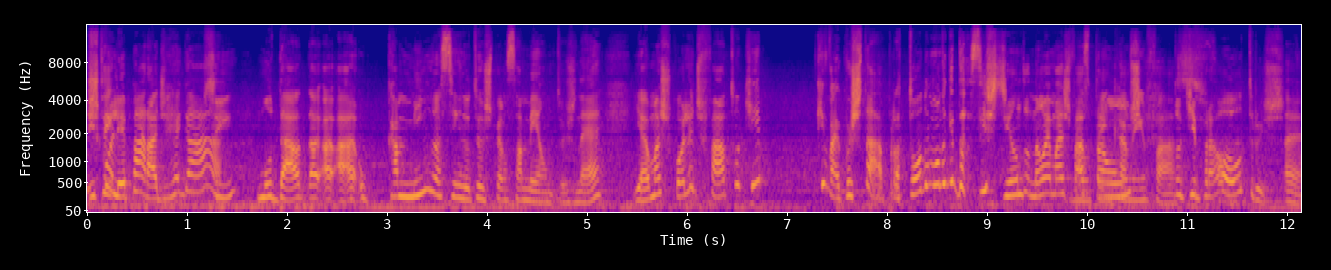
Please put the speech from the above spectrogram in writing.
escolher tem... parar de regar. Sim. Mudar a, a, o caminho, assim, dos teus pensamentos, né? E é uma escolha, de fato, que que vai custar para todo mundo que está assistindo. Não é mais fácil para uns fácil. do que para outros. É.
